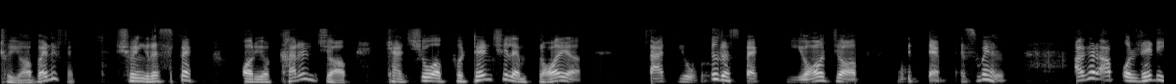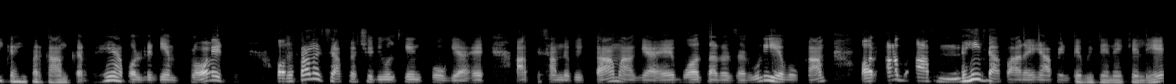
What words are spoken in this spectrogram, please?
to your benefit. Showing respect for your current job can show a potential employer that you will respect your job with them as well. अगर आप ऑलरेडी कहीं पर काम कर रहे हैं, आप ऑलरेडी एम्प्लॉयड और अचानक से आपका शेड्यूल चेंज हो गया है, आपके सामने कोई काम आ गया है, बहुत ज़्यादा ज़रूरी है वो काम, और अब आप नहीं जा पा रहे हैं आप इंटरव्यू देने के लिए,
